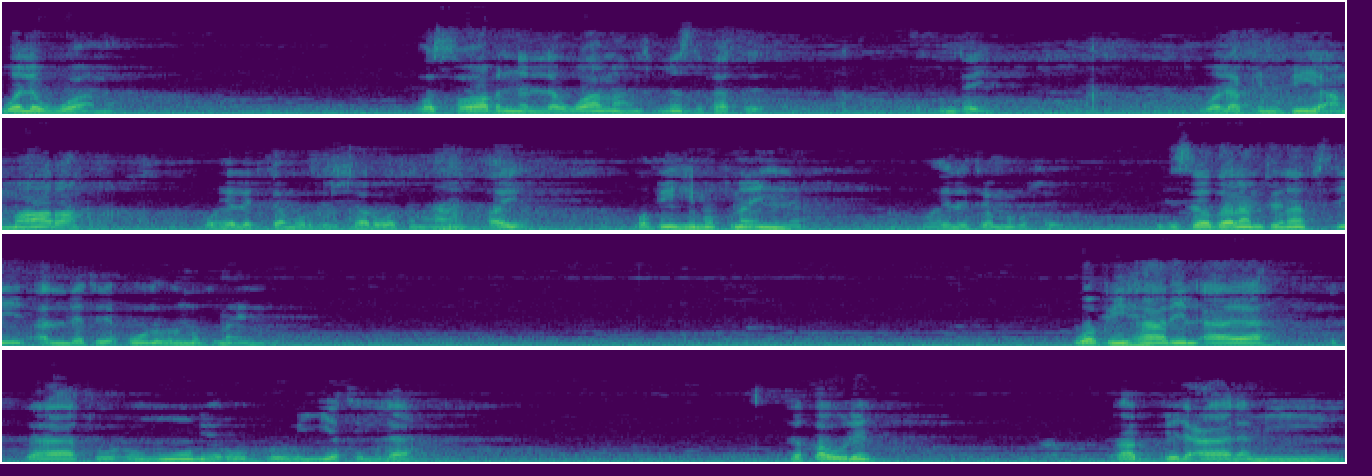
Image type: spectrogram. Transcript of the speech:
ولوامة. والصواب أن اللوامة من صفات الثنتين. ولكن فيه أمارة وهي التي تأمر بالشر وتنهى عن الخير وفيه مطمئنة وهي التي تأمر بالخير. إذا ظلمت نفسي التي يقوله المطمئنة. وفي هذه الآية إثبات عموم ربوبية الله. بقوله رب العالمين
